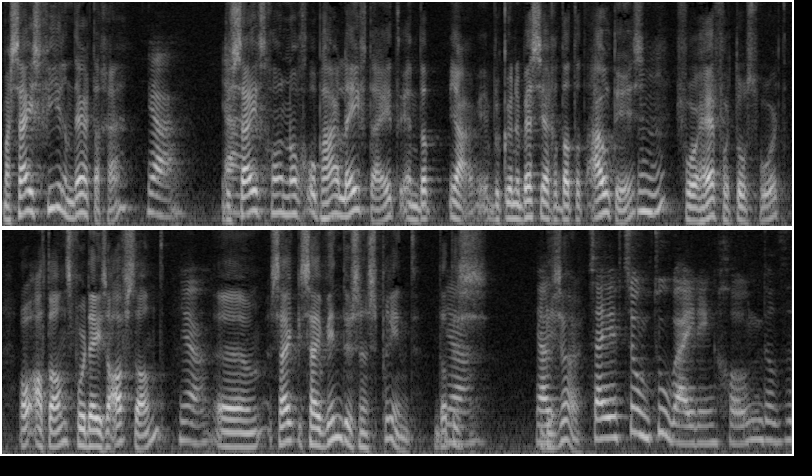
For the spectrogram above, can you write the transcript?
Maar zij is 34, hè? Ja. Dus Ja. zij heeft gewoon nog op haar leeftijd, en dat, ja, we kunnen best zeggen dat dat oud is Mhm. voor, hè, voor topsport. Oh, althans, voor deze afstand. Ja. Ehm, zij, zij wint dus een sprint. Dat Ja. is Ja, bizar. Zij heeft zo'n toewijding gewoon. Dat, eh,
